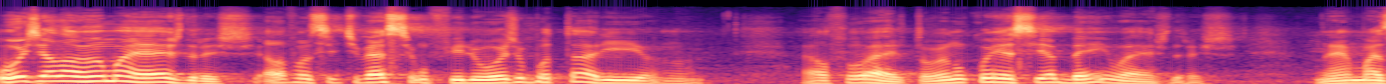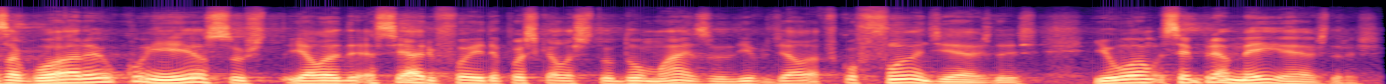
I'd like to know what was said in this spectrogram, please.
hoje ela ama Esdras. Ela falou: se tivesse um filho hoje, eu botaria. Ela falou: é, então eu não conhecia bem o Esdras. Né? Mas agora eu conheço. E ela, é sério, foi depois que ela estudou mais o livro ela ficou fã de Esdras. E eu sempre amei Esdras.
